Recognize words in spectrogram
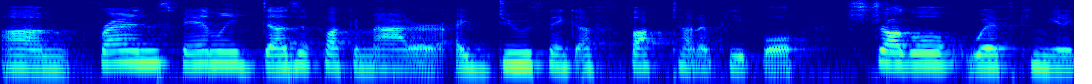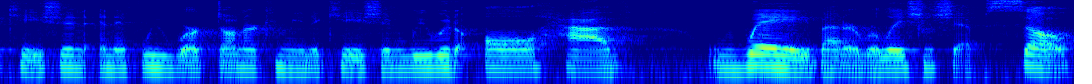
Um, friends, family, doesn't fucking matter. I do think a fuck ton of people struggle with communication. And if we worked on our communication, we would all have way better relationships. So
